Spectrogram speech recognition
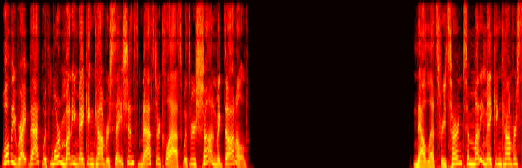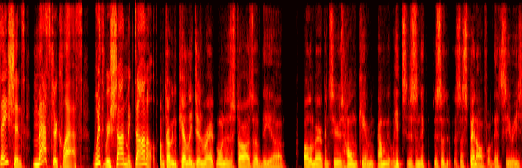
We'll be right back with more Money Making Conversations Masterclass with Rushion McDonald. Now let's return to Money Making Conversations Masterclass with Rushion McDonald. I'm talking to Kelly Jenrette, one of the stars of the uh, All American series Homecoming. Um, it's, it's, an, it's, a, it's a spinoff of that series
